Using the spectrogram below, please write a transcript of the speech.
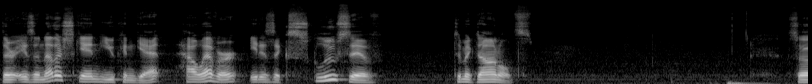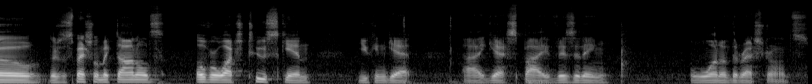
there is another skin you can get. However, it is exclusive to McDonald's. So there's a special McDonald's Overwatch 2 skin you can get, I guess, by visiting one of the restaurants.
